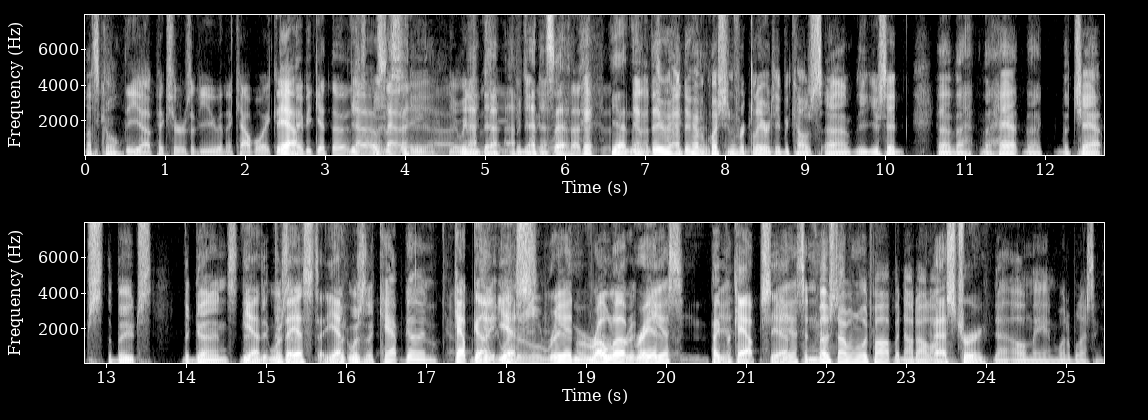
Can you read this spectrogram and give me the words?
That's cool. The uh, pictures of you and the cowboy. Can yeah. maybe get those? No, no, yeah, yeah, we need that. We need that. And, yeah, and I do. I do have a question for clarity because uh, you said uh, the the hat, the the chaps, the boots, the guns. The, yeah, the, was the vest. It, yeah, was it a cap gun? Cap gun. yes. red roll up red, red. Yes. Paper yeah. caps. Yeah. Yes, and most of them would pop, but not all. That's true. Oh man, what a blessing!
